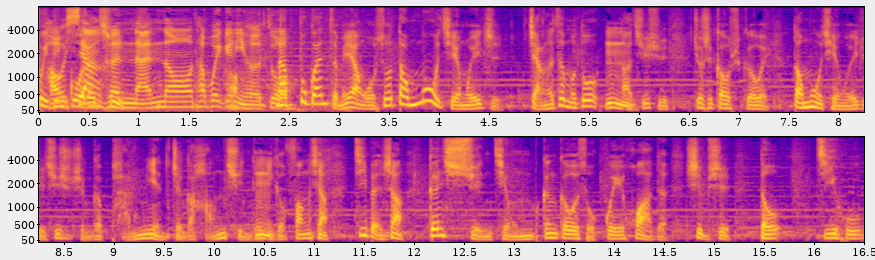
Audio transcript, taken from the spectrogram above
不一定过得去，好像很难哦，他不会跟你合作。那不管怎么样，我说到目前为止。讲了这么多，嗯啊，其实就是告诉各位，到目前为止，其实整个盘面、整个行情的一个方向，嗯、基本上跟选前我们跟各位所规划的，是不是都几乎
